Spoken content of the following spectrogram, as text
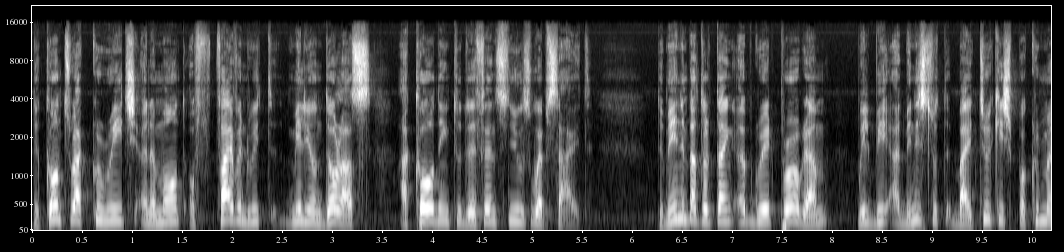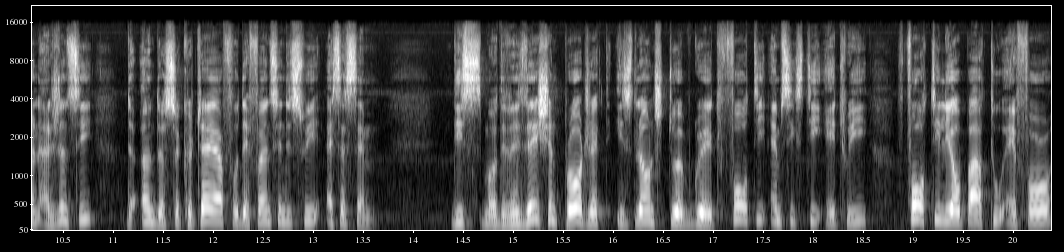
The contract could reach an amount of $500 million according to the Defense News website. The main battle tank upgrade program will be administered by Turkish Procurement Agency, the Undersecretariat for Defense Industry SSM. This modernization project is launched to upgrade 40 M60A3, 40 Leopard 2A4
